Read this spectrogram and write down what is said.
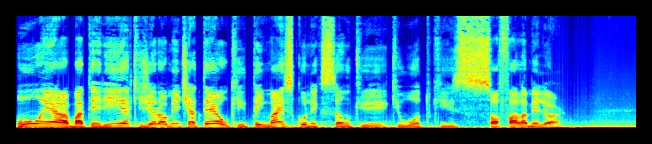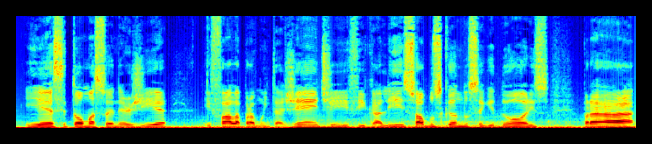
Um é a bateria, que geralmente até é o que tem mais conexão que, que o outro, que só fala melhor. E esse toma sua energia e fala para muita gente e fica ali só buscando seguidores para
